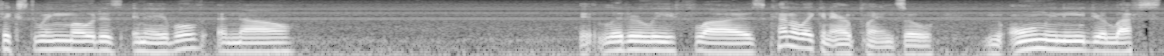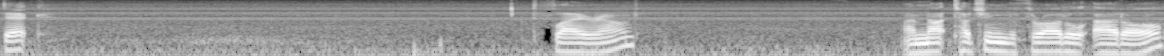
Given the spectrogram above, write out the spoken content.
fixed wing mode is enabled and now it literally flies kind of like an airplane. So you only need your left stick to fly around. I'm not touching the throttle at all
